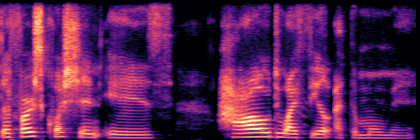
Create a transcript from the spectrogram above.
the first question is how do i feel at the moment?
